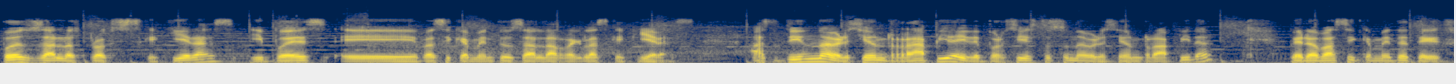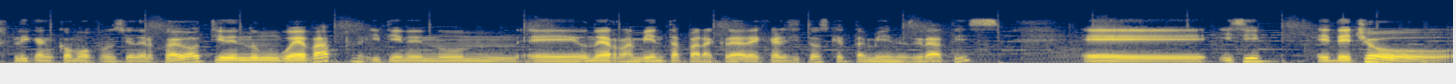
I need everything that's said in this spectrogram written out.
puedes usar los proxies que quieras y puedes eh, básicamente usar las reglas que quieras. Hasta tiene una versión rápida y de por sí esto es una versión rápida, pero básicamente te explican cómo funciona el juego. Tienen un web app y tienen eh, una herramienta para crear ejércitos que también es gratis. Eh, y sí, de hecho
